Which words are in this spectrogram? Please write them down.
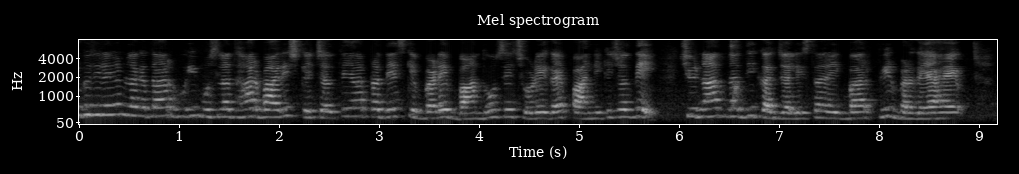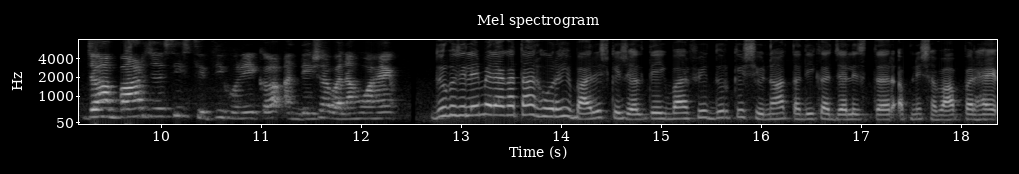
दुर्ग ज़िले में लगातार हुई मूसलाधार बारिश के चलते और प्रदेश के बड़े बांधों से छोड़े गए पानी के चलते शिवनाथ नदी का जल स्तर एक बार फिर बढ़ गया है, जहाँ बाढ़ जैसी स्थिति होने का अंदेशा बना हुआ है। दुर्ग ज़िले में लगातार हो रही बारिश के चलते एक बार फिर दुर्ग के शिवनाथ नदी का जल स्तर अपने शबाब पर है,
